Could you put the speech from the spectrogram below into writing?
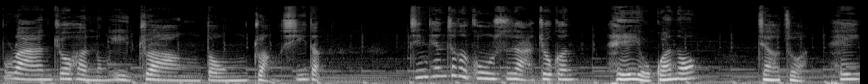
不然就很容易撞东撞西的。今天这个故事啊，就跟黑有关哦，叫做黑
